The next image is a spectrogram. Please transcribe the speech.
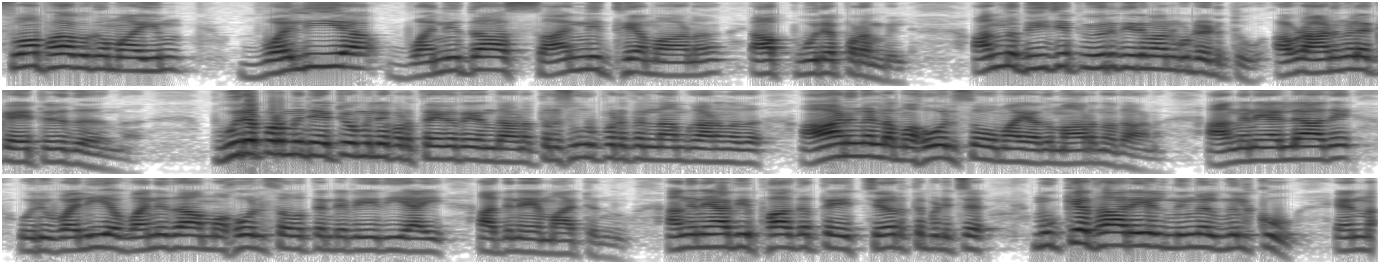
സ്വാഭാവികമായും വലിയ വനിതാ സാന്നിധ്യമാണ് ആ പൂരപ്പറമ്പിൽ. അന്ന് ബി ജെ പി ഒരു തീരുമാനം കൂടെ എടുത്തു. അവിടെ ആണുങ്ങളെ കയറ്റരുത് എന്ന്. പൂരപ്പറമ്പിന്റെ ഏറ്റവും വലിയ പ്രത്യേകത എന്താണ്? തൃശ്ശൂർ പൂരത്തിൽ നാം കാണുന്നത് ആണുങ്ങളുടെ മഹോത്സവമായി അത് മാറുന്നതാണ്. അങ്ങനെയല്ലാതെ ഒരു വലിയ വനിതാ മഹോത്സവത്തിന്റെ വേദിയായി അതിനെ മാറ്റുന്നു. അങ്ങനെ ആ വിഭാഗത്തെ ചേർത്ത് പിടിച്ച് മുഖ്യധാരയിൽ നിങ്ങൾ നിൽക്കൂ എന്ന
